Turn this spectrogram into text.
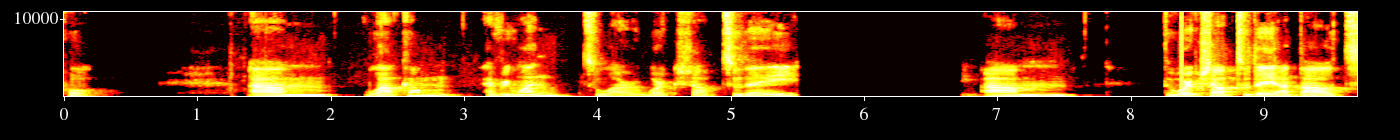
Cool. Um, welcome everyone to our workshop today. Um, the workshop today about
